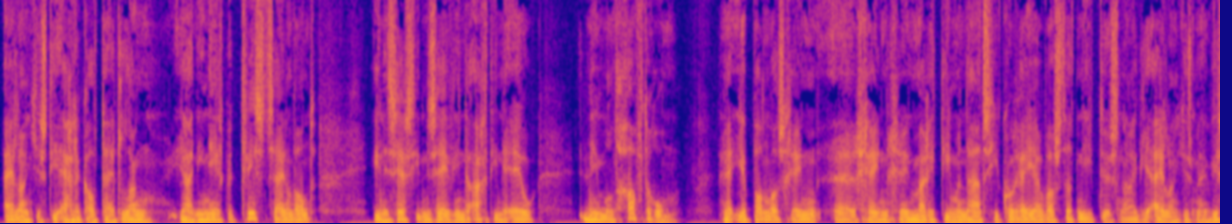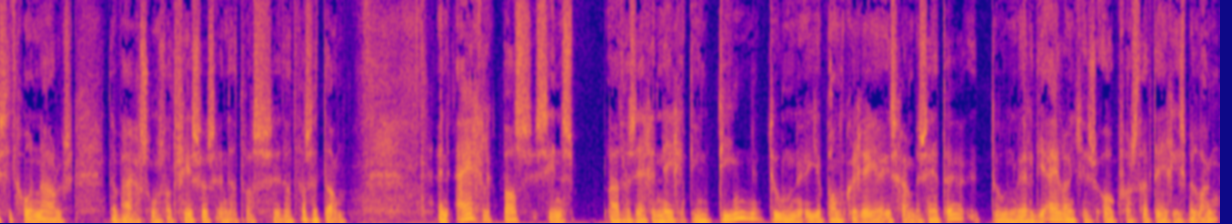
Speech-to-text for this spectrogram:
eilandjes die eigenlijk altijd lang, ja, niet eens betwist zijn. Want in de 16e, 17e, 18e eeuw, niemand gaf erom. Japan was geen, eh, geen, geen maritieme natie, Korea was dat niet. Dus nou, die eilandjes, men wist het gewoon nauwelijks. Er waren soms wat vissers en dat was, eh, dat was het dan. En eigenlijk pas sinds, laten we zeggen, 1910... toen Japan Korea is gaan bezetten... toen werden die eilandjes ook van strategisch belang.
